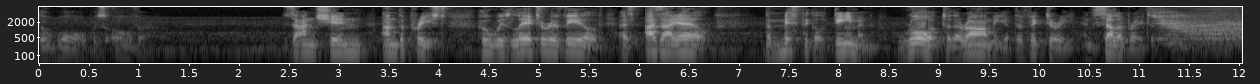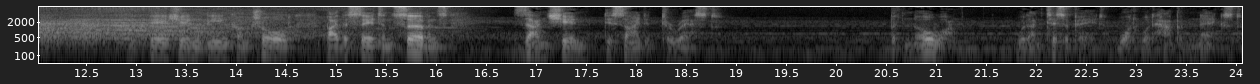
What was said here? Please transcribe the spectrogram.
the war was over. Zan Shin and the priest, who was later revealed as Azael, the mythical demon, roared to their army of the victory and celebrated. With Beijing being controlled by the Satan servants, Zan Shin decided to rest. But no one would anticipate what would happen next.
